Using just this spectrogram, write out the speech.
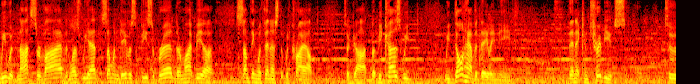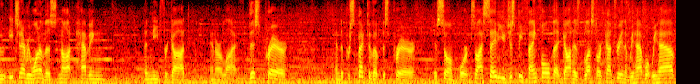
we would not survive unless we had someone gave us a piece of bread, there might be a something within us that would cry out to God. But because we we don't have a daily need, then it contributes to each and every one of us not having a need for God in our life. This prayer and the perspective of this prayer is so important. So I say to you, just be thankful that God has blessed our country and that we have what we have.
